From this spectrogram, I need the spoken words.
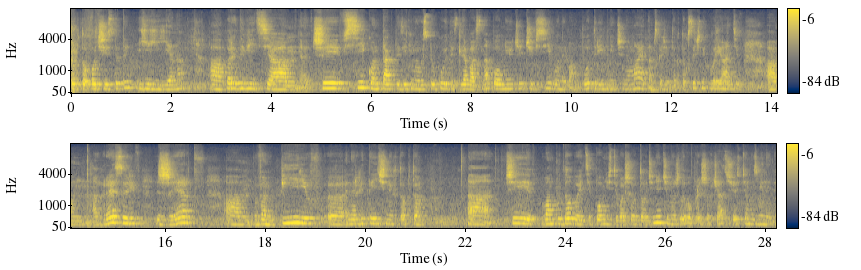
тобто очистити гігієна. Передивіться, чи всі контакти, з якими ви спілкуєтесь, для вас наповнюючі, чи всі вони вам потрібні, чи немає там, скажімо так, токсичних варіантів, агресорів, жертв, вампірів е, енергетичних. Тобто, чи вам подобається повністю ваше оточення, чи можливо прийшов час щось в цьому змінити.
